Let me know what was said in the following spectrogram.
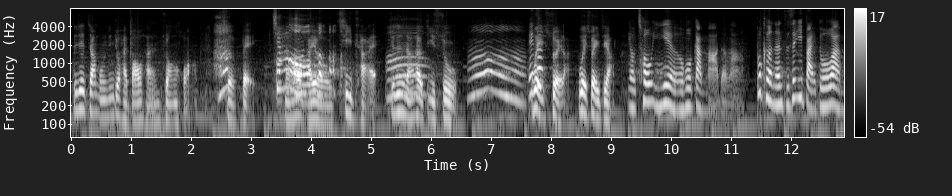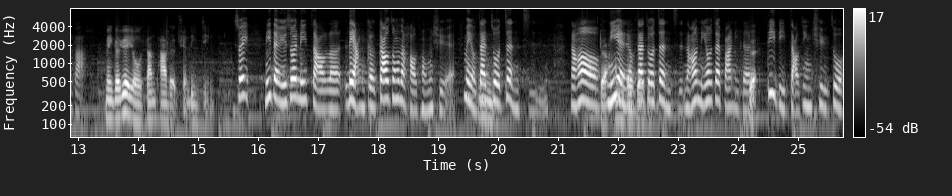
这些加盟金就还包含装潢、设备，加然后盟还有器材，就是然后还有技术、哦，哎，未那税啦，未税价，有抽营业额或干嘛的吗？不可能只是一百多万吧？每个月有三趴的权利金。所以你等于说你找了两个高中的好同学，他们有在嗯做正职，然后你也有在做正正职，然后你又再把你的弟弟找进去做，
